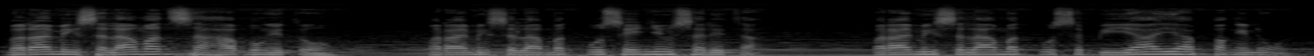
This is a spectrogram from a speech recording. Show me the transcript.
Maraming salamat sa hapong ito. Maraming salamat po sa inyong salita. Maraming salamat po sa biyaya, Panginoon.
